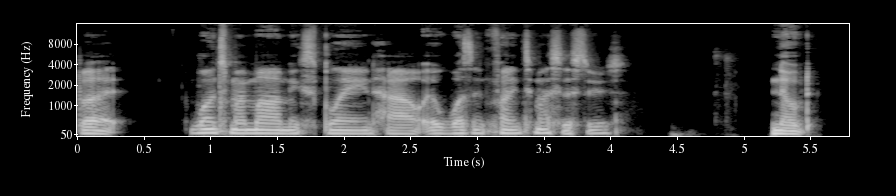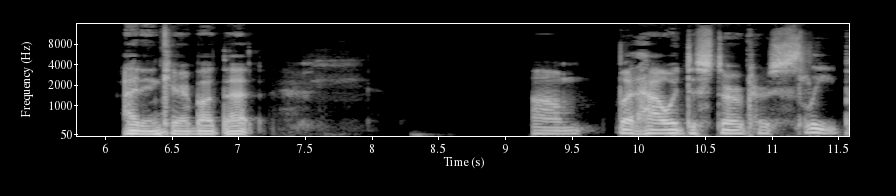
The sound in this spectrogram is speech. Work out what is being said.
but once my mom explained how it wasn't funny to my sisters, note, I didn't care about that. Um, but how it disturbed her sleep.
